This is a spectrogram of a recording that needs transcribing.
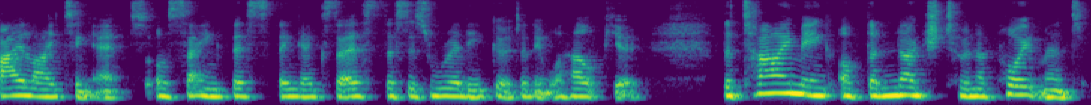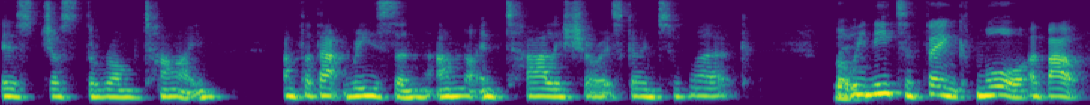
highlighting it or saying this thing exists, this is really good and it will help you. The timing of the nudge to an appointment is just the wrong time. And for that reason, I'm not entirely sure it's going to work. But right. we need to think more about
